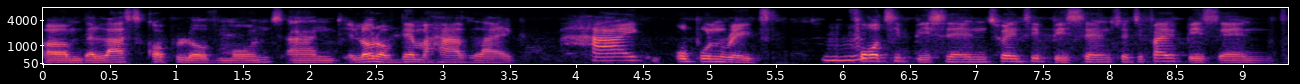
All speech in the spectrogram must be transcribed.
um, the last couple of months, and a lot of them have like high open rates, mm-hmm. 40%, 20%, 25%.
